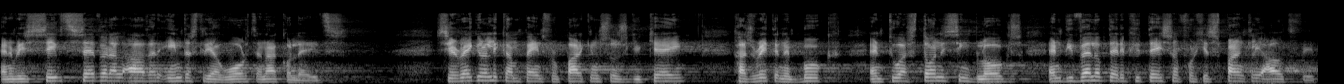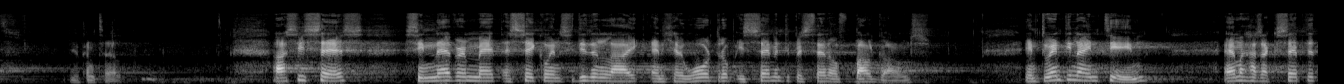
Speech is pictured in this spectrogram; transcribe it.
and received several other industry awards and accolades. She regularly campaigns for Parkinson's UK, has written a book and two astonishing blogs, and developed a reputation for his sparkly outfits. You can tell. As she says, she never met a sequence she didn't like, and her wardrobe is 70% of ball gowns. In 2019, Emma has accepted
